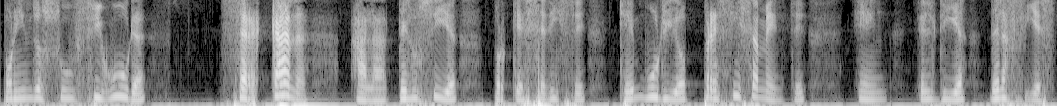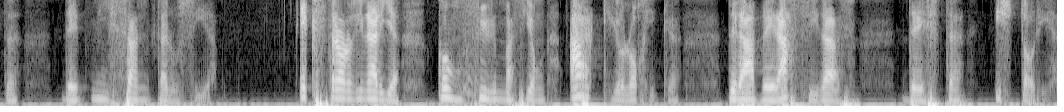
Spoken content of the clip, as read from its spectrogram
poniendo su figura cercana a la de Lucía porque se dice que murió precisamente en el día de la fiesta de mi Santa Lucía. Extraordinaria confirmación arqueológica de la veracidad de esta historia.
